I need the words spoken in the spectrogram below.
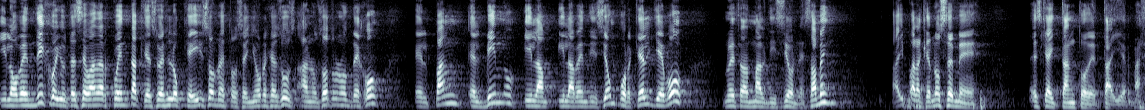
y lo bendijo. Y usted se va a dar cuenta que eso es lo que hizo nuestro Señor Jesús. A nosotros nos dejó el pan, el vino y la, y la bendición porque Él llevó nuestras maldiciones. Amén. Ahí para que no se me... Es que hay tanto detalle, hermano.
